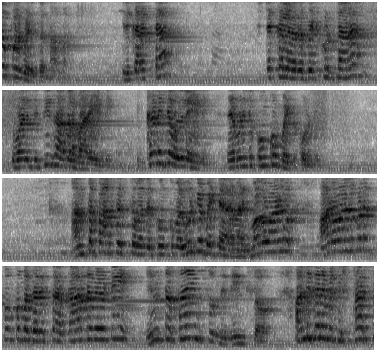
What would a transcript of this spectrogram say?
చెప్పులు పెడుతున్నాము ఇది కరెక్టా? స్టిక్కర్లు ఎవరైనా పెట్టుకుంటున్నారా? ఇవాళ నుంచి తీసి అతల పారేయండి. ఇక్కడి నుంచే వదిలేయండి. రేపటి నుంచి కుంకుమ పెట్టుకోండి. అంత ప్రాశస్త్యం ఉంది కుంకుమ ఊరికే పెట్టారా మనకి మగవాళ్ళు ఆడవాళ్ళు కూడా కుంకుమ ధరిస్తారు. కారణం ఏమిటి? ఇంత సైన్స్ ఉంది దీంట్లో. అందుకని మీకు స్ట్రెస్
